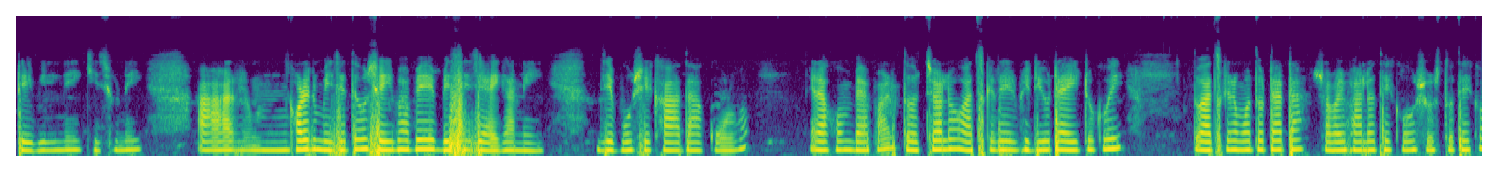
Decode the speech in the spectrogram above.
টেবিল নেই, কিছু নেই। আর ঘরের মেঝেতেও সেইভাবে বেশি জায়গা নেই যে বসে খাওয়া দাওয়া করব। এরকম ব্যাপার। তো চলো আজকের এই ভিডিওটা এইটুকুই। তো আজকের মতো টাটা। সবাই ভালো থেকো, সুস্থ থেকো।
